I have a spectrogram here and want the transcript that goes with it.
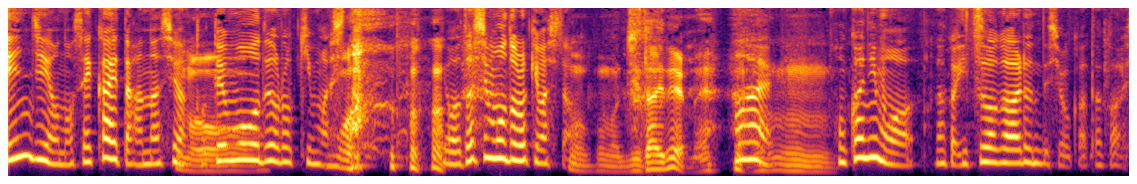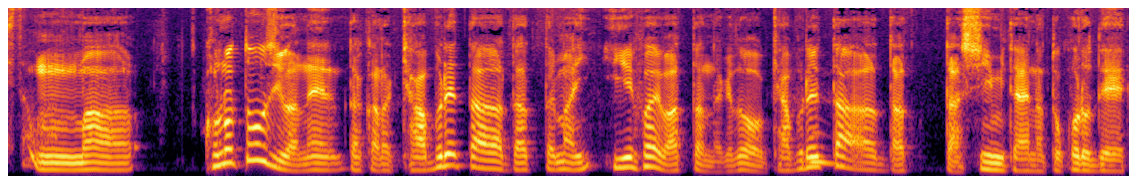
エンジンを乗せ替えた話はとても驚きました。私も驚きました、時代だよね。はい。うん、他にもなんか逸話があるんでしょうか？高橋さんは、うん、まあこの当時はねだからキャブレターだったまあ EFI はあったんだけどキャブレターだったし、みたいなところで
